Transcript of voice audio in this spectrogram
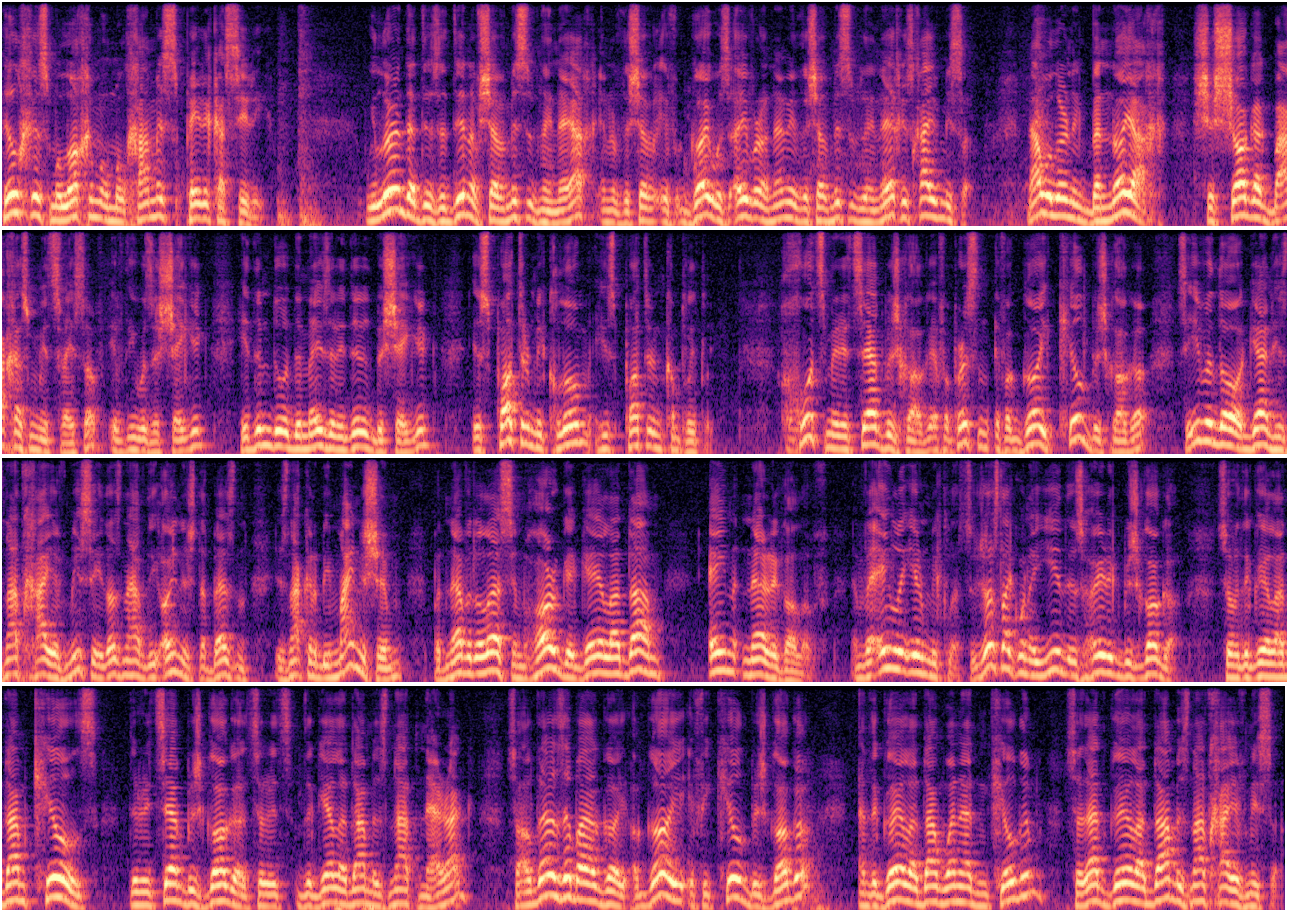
Hilchis Mulachim Umulchamis Perek Asiri. We learned that there's a din of Shav Mitzvah Bnei Neach, and if the Shav, if a guy was over on any of the Shav Mitzvah Bnei Neach, he's Chayiv Misa. Now we're learning Ben Noach Sheshogag Ba'achas Mitzvesov, if he was a Shegig, he didn't do it that he did it b'Shegig, is Potter Miklum, he's Potter completely. Chutz Miritzeh Bishgaga, if a person, if a guy killed Bishgaga, so even though again he's not Chayiv Misa, he doesn't have the Oynish, the Bezin is not going to be Minishim, but nevertheless, Im Horge Geil Adam, ein nerigolov, and ve'ein le'ir miklas. So just like when a yid is heirig bishgoga, so the gel adam kills the ritzeh bishgoga, so it's, the gel adam is not nerag. So al der by a goy. A goy, if he killed bishgoga, and the goy adam went ahead and killed him, so that goy adam is not chayiv misa.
